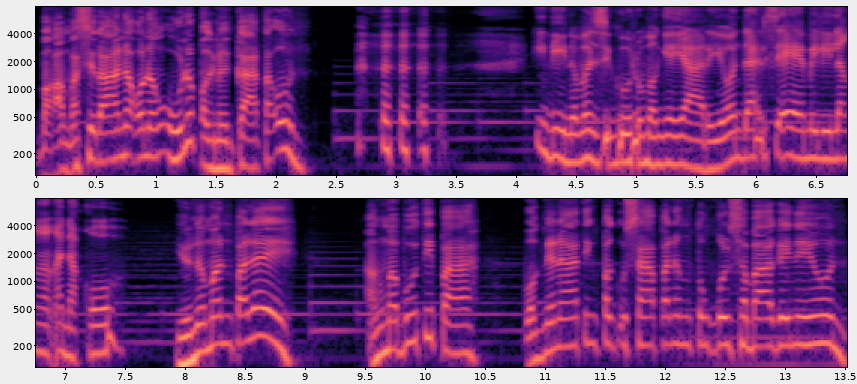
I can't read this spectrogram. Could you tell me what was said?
baka masiraan ako ng ulo pag nagkataon. Hindi naman siguro mangyayari yon dahil si Emily lang ang anak ko. Yun naman pala eh. Ang mabuti pa, wag na nating pag-usapan ang tungkol sa bagay na yun.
